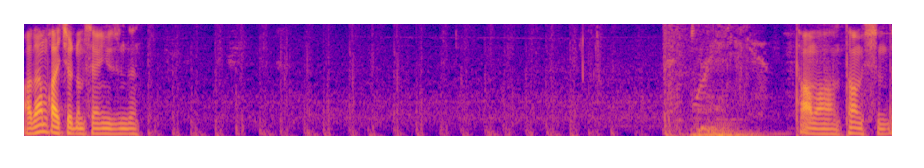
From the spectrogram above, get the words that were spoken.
Adam kaçırdım senin yüzünden. Tamam, tam üstünde.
